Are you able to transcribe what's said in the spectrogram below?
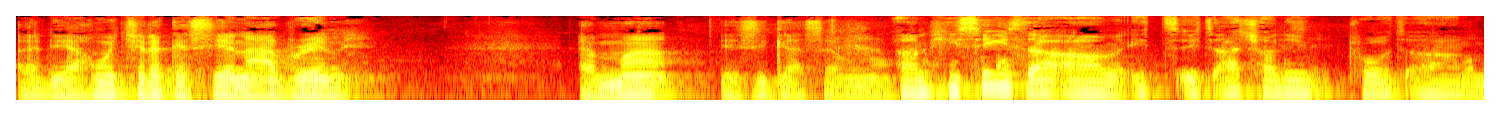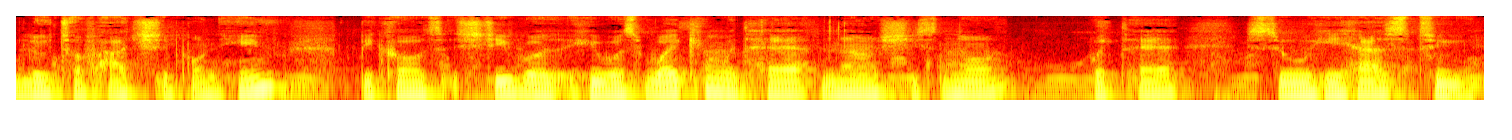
ɛde ahokyerɛ kɛseɛ na abrɛ me ɛma ɛsikasɛm no Um, he says that um, it's it actually brought um, loads of hardship on him because she was he was working with her. Now she's not with her, so he has to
